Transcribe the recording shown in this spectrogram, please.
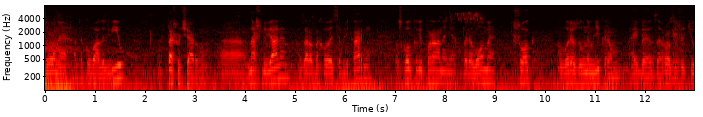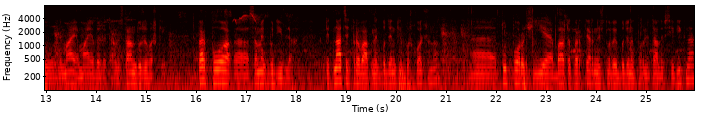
Дрони атакували Львів. В першу чергу е, наш львів'янин зараз знаходиться в лікарні, осколкові поранення, переломи, шок. Говорив з головним лікарем, гейбе загрози життю немає, має вижити, але стан дуже важкий. Тепер по е, самих будівлях. 15 приватних будинків пошкоджено. Е, Тут поруч є багатоквартирний житловий будинок, повлітали всі вікна,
